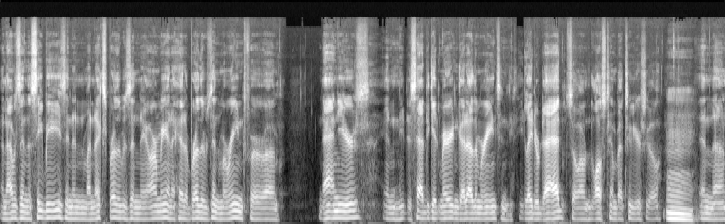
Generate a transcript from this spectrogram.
and I was in the Seabees. And then my next brother was in the Army, and I had a brother who was in the Marine for uh, nine years. And he decided to get married and got out of the Marines, and he later died. So I lost him about two years ago. And uh,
